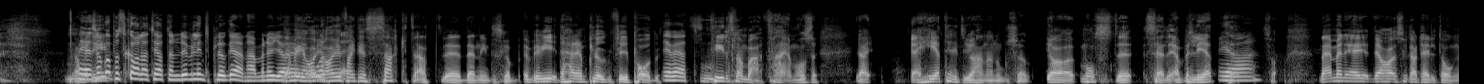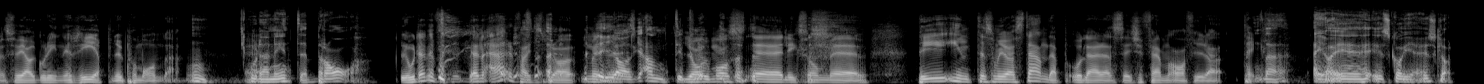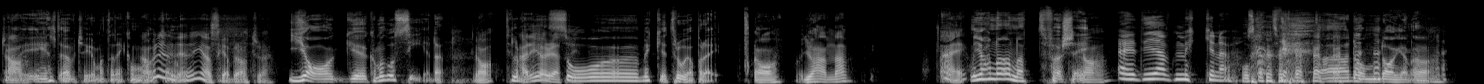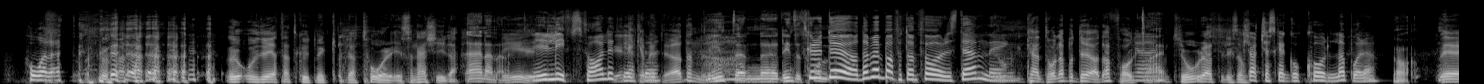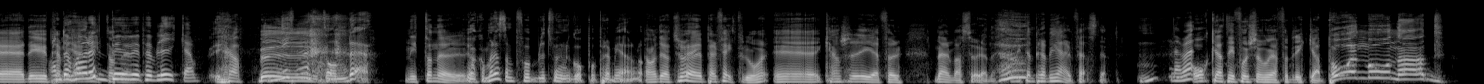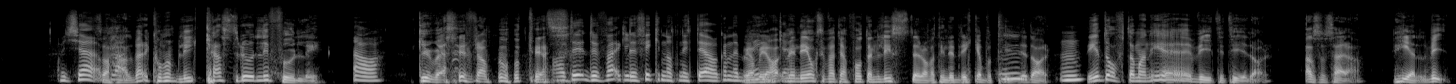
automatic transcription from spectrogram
Ja, Eh, men som det- går på Scalateatern. Du vill inte plugga den här men nu gör Nej, men jag, jag, jag har ju faktiskt sagt att eh, den inte ska... Vi, det här är en pluggfri podd. Jag vet. Tills någon bara, fan jag måste... Jag, jag heter inte Johanna Nordström, jag måste sälja biljetter. Ja. Så. Nej men eh, det har jag såklart lite ångest för jag går in i rep nu på måndag. Och den är inte bra. Jo den är, faktiskt- den är faktiskt bra. Men, eh, Jag ska antiplugga. jag måste eh, liksom... Eh, det är inte som att göra stand-up och lära sig 25 A4-text. Nej. Nej, Jag är, jag skojar ju såklart. Ja. Jag är helt övertygad om att den kommer Ja, vara den, är ganska bra tror jag. Jag eh, kommer gå och se den. Ja, Till och ja med. det rätt i. Så mycket tror jag på dig. Ja, Johanna? Nej. Men jag har annat för sig. Ja. Eh, Det är jävligt mycket nu. Hon ska tvätta de dagarna. Håret. Och du vet att gå ut med rött hår i sån här kyla. Nej, nej, Det nej. är, Det ju, är livsfarligt det är vet lika med du. döden. Det är inte en... eh, Det är inte Ska du döda mig bara för att du har en föreställning? Du kan inte hålla på att döda folk. Nej. Tror att det liksom... Klart jag ska gå och kolla på det. Ja. Eh, Det är ju Om du hör ett 19. bu i publiken. Ja, bu! 19. 19 är det. Jag kommer nästan få bli tvungen att gå på premiären då. Ja, det tror jag är perfekt för då eh, kanske det är för närmast sörjande. En liten premiärfest efter. Nej, men, Och att det är första gången jag får dricka på en månad! Åh, Så. Hallberg kommer bli kastrullifullig. Ja. Gud vad jag ser fram emot det. Ja, du, du verkligen fick något nytt i ögonen. Ja, men, jag, men det är också för att jag har fått en lyster av att inte dricka på tio dagar. Mm. Det är inte ofta man är vit i tio dagar. Alltså så här, helvit.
